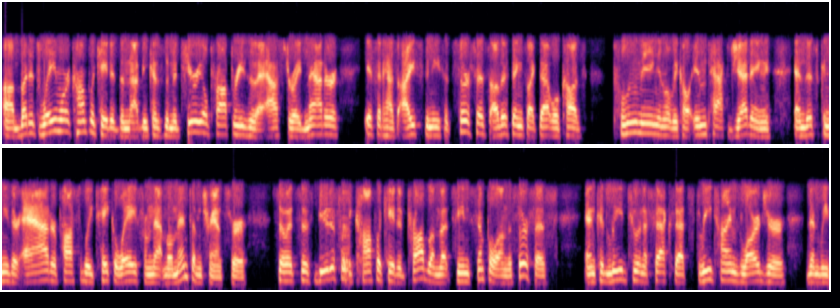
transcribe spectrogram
Um, but it's way more complicated than that because the material properties of the asteroid matter. If it has ice beneath its surface, other things like that will cause pluming and what we call impact jetting, and this can either add or possibly take away from that momentum transfer. So it's this beautifully complicated problem that seems simple on the surface and could lead to an effect that's three times larger than we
